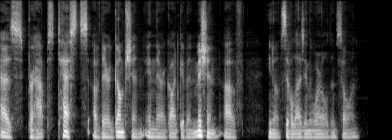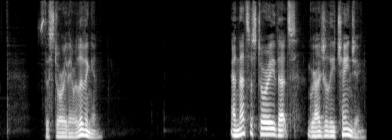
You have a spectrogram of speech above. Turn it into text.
as perhaps tests of their gumption in their God given mission of, you know, civilizing the world and so on. It's the story they were living in. And that's a story that's gradually changing,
